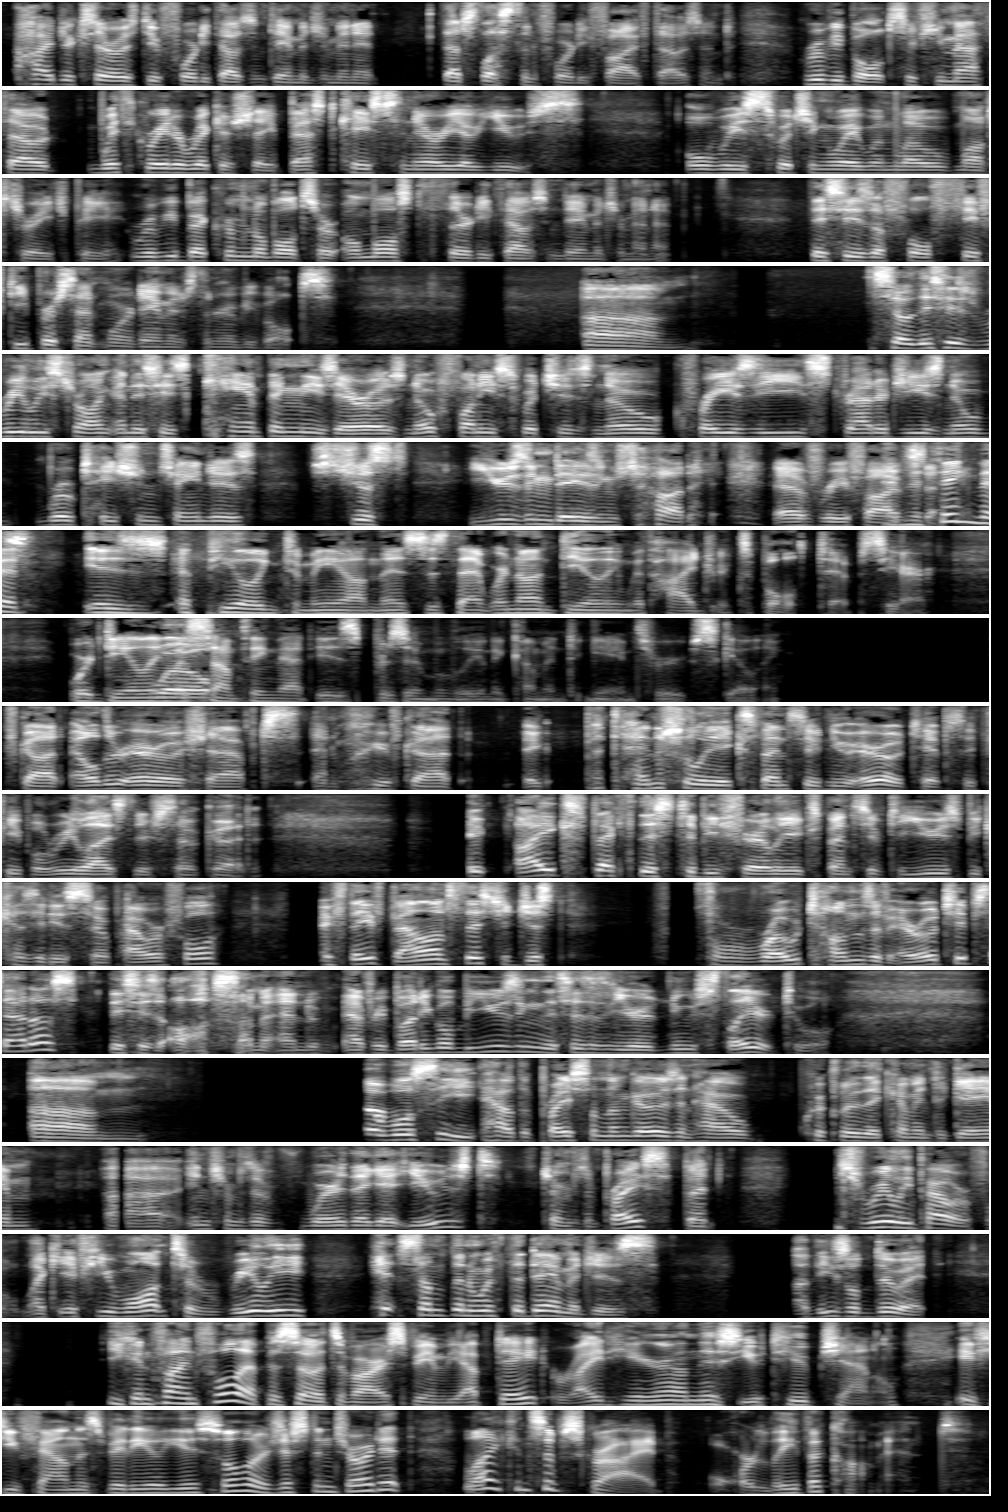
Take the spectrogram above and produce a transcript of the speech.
Hydrix arrows do 40,000 damage a minute. That's less than 45,000. Ruby bolts, if you math out with greater ricochet, best case scenario use, always switching away when low monster HP. Ruby Bakriminel bolts are almost 30,000 damage a minute. This is a full 50% more damage than Ruby bolts. Um, so this is really strong, and this is camping these arrows. No funny switches, no crazy strategies, no rotation changes. It's just using dazing shot every five. And the seconds. thing that is appealing to me on this is that we're not dealing with Hydrix bolt tips here. We're dealing well, with something that is presumably going to come into game through skilling. We've got Elder Arrow Shafts, and we've got potentially expensive new arrow tips if people realize they're so good. I expect this to be fairly expensive to use because it is so powerful. If they've balanced this to just throw tons of arrow tips at us, this is awesome, and everybody will be using this as your new Slayer tool. Um, so we'll see how the price on them goes and how quickly they come into game uh, in terms of where they get used, in terms of price. But it's really powerful. Like if you want to really hit something with the damages, uh, these will do it. You can find full episodes of RSBANDB Update right here on this YouTube channel. If you found this video useful or just enjoyed it, like and subscribe, or leave a comment.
